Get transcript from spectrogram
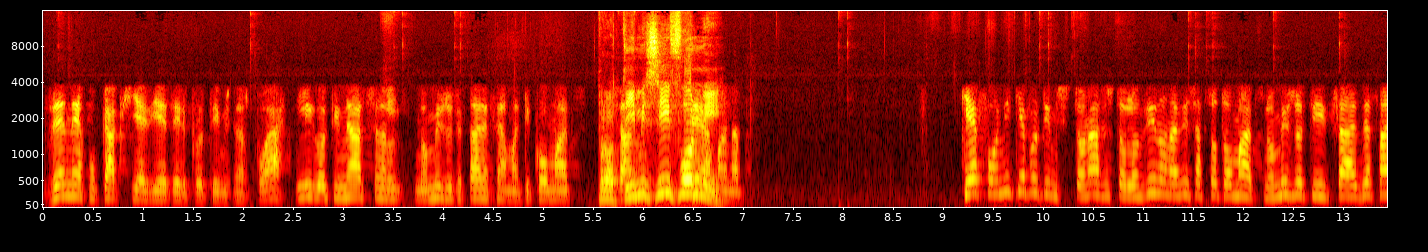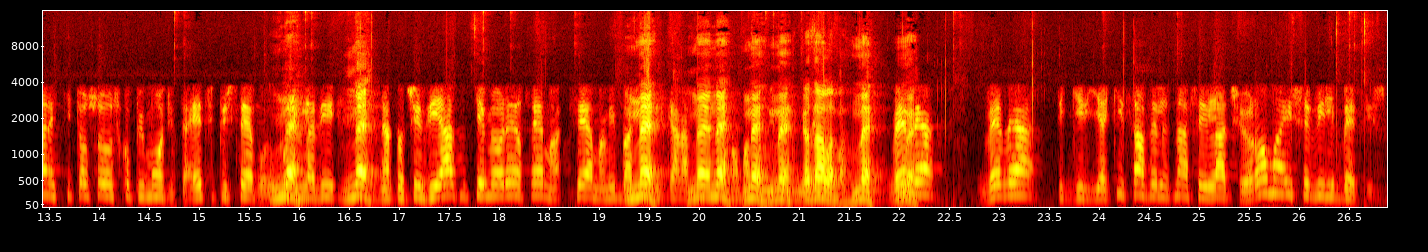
δεν έχω κάποια ιδιαίτερη προτίμηση να σου πω. Α, λίγο την Arsenal νομίζω ότι θα είναι θεαματικό μάτς. Προτίμηση Σαν ή φωνή; θέαμα να- Και φωνή και προτίμηση. Το να είσαι στο Λονδίνο να δεις αυτό το μάτς. Νομίζω ότι θα, δεν θα έχει τόσο σκοπιμότητα. Έτσι πιστεύω. Οπότε, Ναι, δηλαδή ναι. να το συνδυάσεις και με ωραίο θέμα, θέαμα. Μην πας και Ναι, δεις κανένα ναι, ναι, όνομα ναι, του ναι, μηδέν. κατάλαβα. Ναι, Βέβαια, ναι. βέβαια την Κυριακή θα ήθελες να είσαι η Λάτσιο Ρώμα ή σε Βίλι Μπέτης.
